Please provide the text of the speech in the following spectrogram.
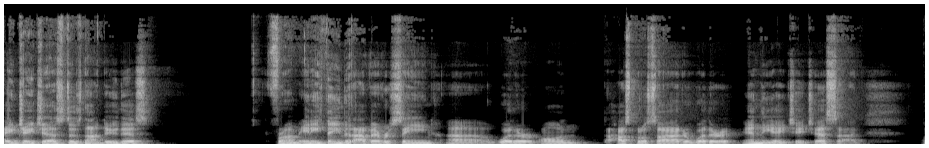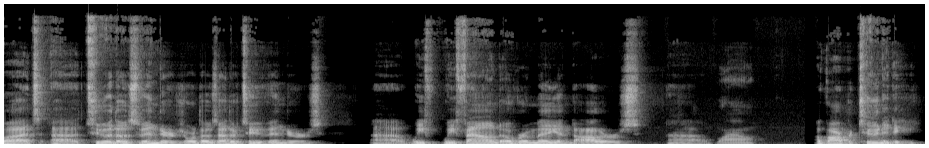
HHS does not do this. From anything that I've ever seen, uh, whether on the hospital side or whether in the HHS side, but uh, two of those vendors or those other two vendors, uh, we we found over a million dollars. Uh, wow. Of opportunity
